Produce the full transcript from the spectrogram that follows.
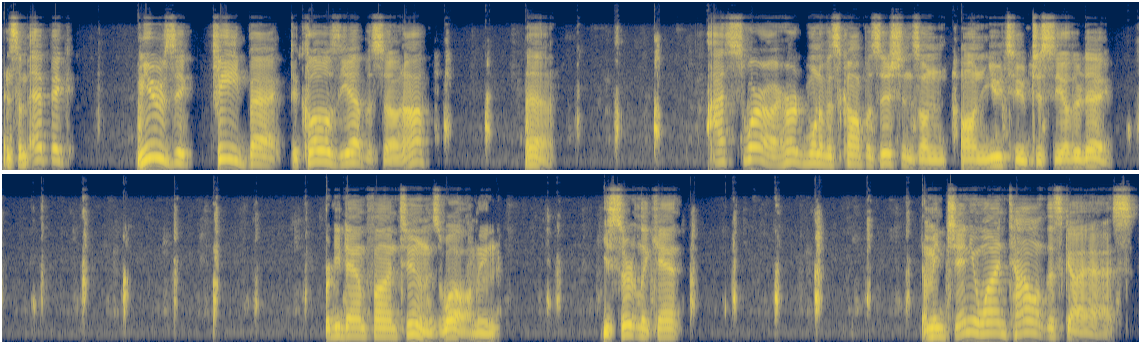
And some epic music feedback to close the episode, huh? Yeah. I swear I heard one of his compositions on, on YouTube just the other day. Pretty damn fine tune as well. I mean, you certainly can't. I mean, genuine talent this guy has.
